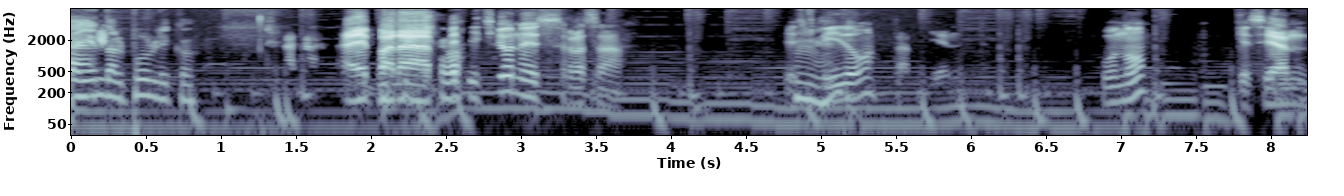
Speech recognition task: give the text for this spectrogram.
distrayendo al público. Eh, para peticiones, raza. Les pido también. Uno, que sean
